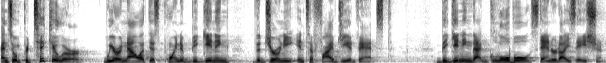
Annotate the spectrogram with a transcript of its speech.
And so in particular, we are now at this point of beginning the journey into 5G Advanced, beginning that global standardization,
